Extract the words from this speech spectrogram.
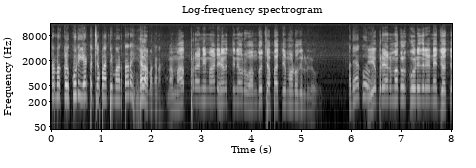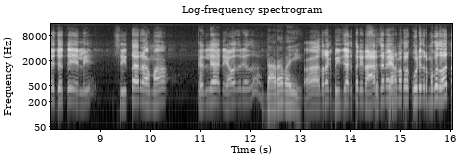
ಹಾ ಮಕ್ಕಳು ಕೂಡಿ ಎಷ್ಟು ಚಪಾತಿ ಮಾಡ್ತಾರೆ? ಹೇಳ ಮಗನ. ನಮ್ಮ ಅಪ್ರಾಣಿ ಮಾಡಿ ಹೇಳ್ತೀನಿ ಅವ್ರು ಒಂದು ಚಪಾತಿ ಮಾಡೋದಿಲ್ರಿ ಅವ್ರು. ಅದ್ಯಾಕು? ಇಬ್ರು ಹೆಣ್ಮಕ್ಳು ಕೂಡಿದ್ರೇನೆ ಜೊತೆ ಜೊತೆಯಲ್ಲಿ ಸೀತಾರಾಮ ಕಲ್ಯಾಣ ಯಾವ್ದ್ರಿ ಅದು? ಧಾರಾವಾಹಿ. ಆ, ಅದ್ರಾಗ ಬೀಜ ಆಗ್ತಾರೆ ಇನ್ನು ಆರು ಜನ ಹೆಣ್ಮಕ್ಳು ಕೂಡಿದ್ರ ಮುಗಿದು ಹೋತ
